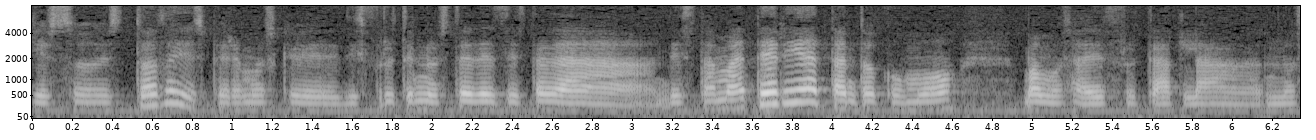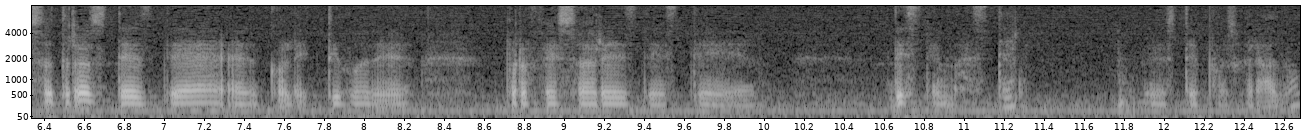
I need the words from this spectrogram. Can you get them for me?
y eso es todo y esperemos que disfruten ustedes de esta, de esta materia, tanto como vamos a disfrutarla nosotros desde el colectivo de profesores de este, de este máster, de este posgrado.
